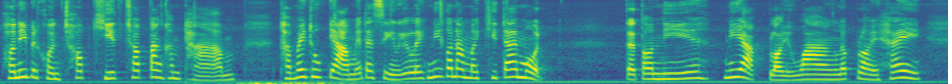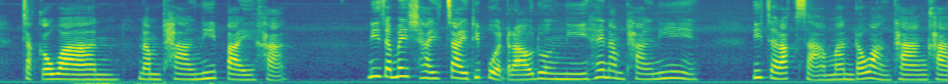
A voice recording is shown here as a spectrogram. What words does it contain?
เพราะนี่เป็นคนชอบคิดชอบตั้งคำถามทำให้ทุกอย่างแม้แต่สิ่งเล็กๆ นี่ก็นำมาคิดได้หมด แต่ตอนนี้นี่อยากปล่อยวางและปล่อยให้จักรวาลนำทางนี่ไปค่ะ นี่จะไม่ใช้ใจที่ปวดร้าวดวงนี้ให้นำทางนี่ นี่จะรักษามันระหว่างทางค่ะ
